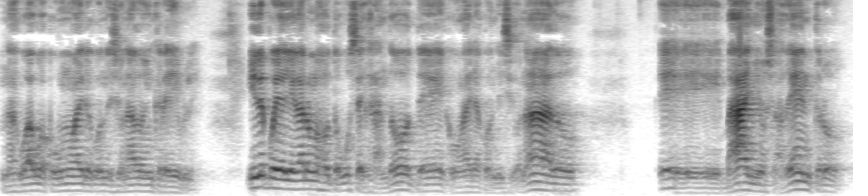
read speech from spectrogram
unas guaguas con un aire acondicionado increíble. Y después ya llegaron los autobuses grandotes, con aire acondicionado, eh, baños adentro.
